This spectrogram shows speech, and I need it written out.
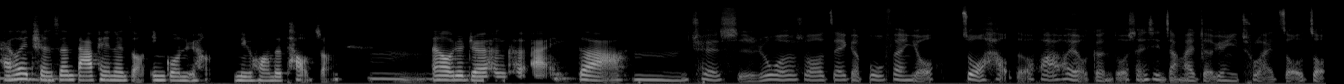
还会全身搭配那种英国女皇女皇的套装，嗯，然后我就觉得很可爱，对啊，嗯，确实，如果说这个部分有做好的话，会有更多身心障碍者愿意出来走走，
